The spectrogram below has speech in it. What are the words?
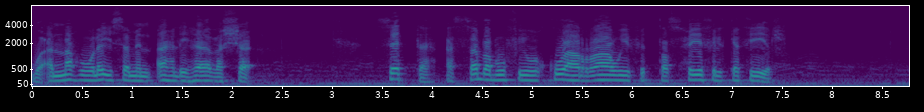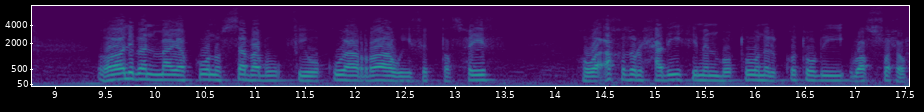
وأنه ليس من أهل هذا الشأن. ستة السبب في وقوع الراوي في التصحيف الكثير. غالبا ما يكون السبب في وقوع الراوي في التصحيف هو أخذ الحديث من بطون الكتب والصحف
